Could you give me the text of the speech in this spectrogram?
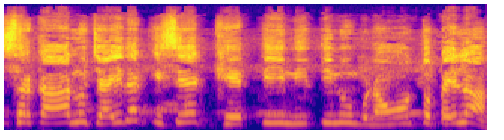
ਸਰਕਾਰ ਨੂੰ ਚਾਹੀਦਾ ਕਿਸੇ ਖੇਤੀ ਨੀਤੀ ਨੂੰ ਬਣਾਉਣ ਤੋਂ ਪਹਿਲਾਂ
